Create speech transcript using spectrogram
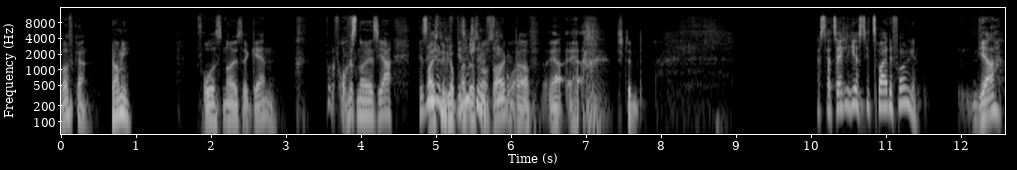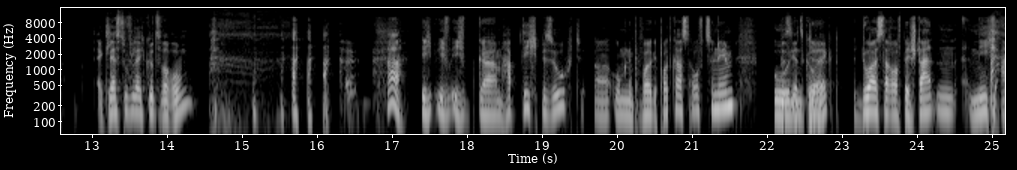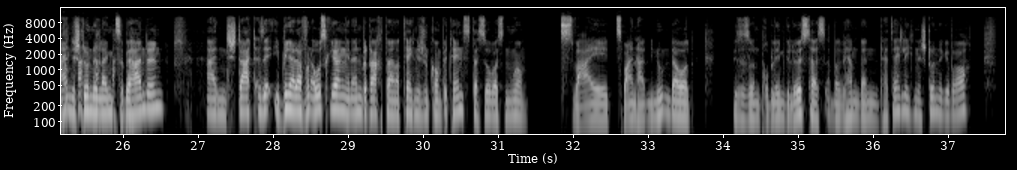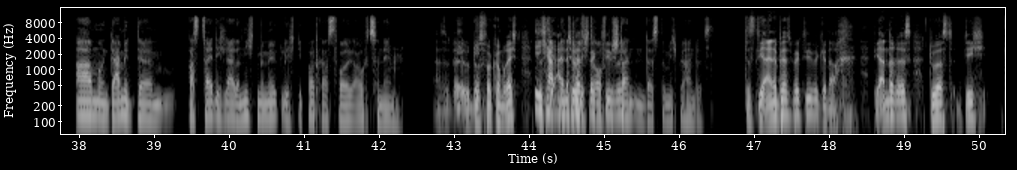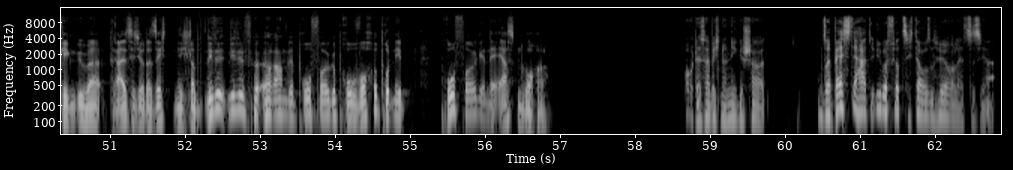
Wolfgang, Tommy, frohes Neues again. frohes neues Jahr. Wir Ich weiß schon- nicht, ob man das noch sagen darf. Ja, ja, stimmt. Das ist tatsächlich erst die zweite Folge. Ja, erklärst du vielleicht kurz warum? Ah, ich, ich, ich ähm, habe dich besucht, äh, um eine Folge Podcast aufzunehmen. Und Ist jetzt korrekt? Du hast darauf bestanden, mich eine Stunde lang zu behandeln. Anstatt, also ich bin ja davon ausgegangen, in Anbetracht deiner technischen Kompetenz, dass sowas nur zwei, zweieinhalb Minuten dauert, bis du so ein Problem gelöst hast. Aber wir haben dann tatsächlich eine Stunde gebraucht. Ähm, und damit ähm, war es zeitlich leider nicht mehr möglich, die Podcast-Folge aufzunehmen. Also, äh, du hast vollkommen recht. Das Ich habe natürlich darauf bestanden, dass du mich behandelst. Das ist die eine Perspektive, genau. Die andere ist, du hast dich gegenüber 30 oder 60, nee, ich glaube, wie viel, wie viel Hörer haben wir pro Folge, pro Woche? Pro, nee, pro Folge in der ersten Woche. Oh, das habe ich noch nie geschaut. Unsere beste hatte über 40.000 Hörer letztes Jahr.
